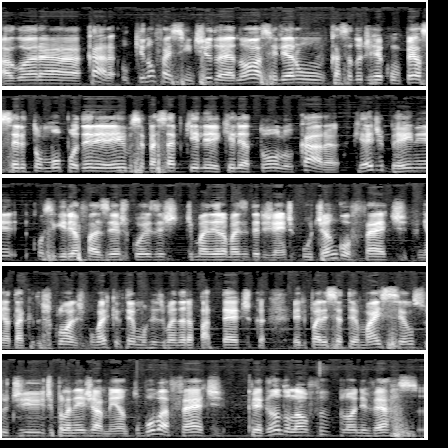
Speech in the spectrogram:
Agora, cara, o que não faz sentido é, nossa, ele era um caçador de recompensa, ele tomou poder e aí você percebe que ele, que ele é tolo. Cara, que Ed Bane conseguiria fazer as coisas de maneira mais inteligente. O Django Fett, em Ataque dos Clones, por mais que ele tenha morrido de maneira patética, ele parecia ter mais senso de, de planejamento. O Boba Fett, pegando lá o Universo,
